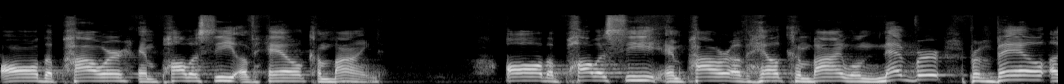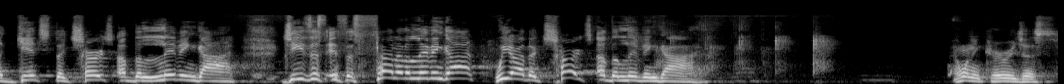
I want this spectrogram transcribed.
all the power and policy of hell combined all the policy and power of hell combined will never prevail against the church of the living God. Jesus is the son of the living God. We are the church of the living God. I want to encourage us.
